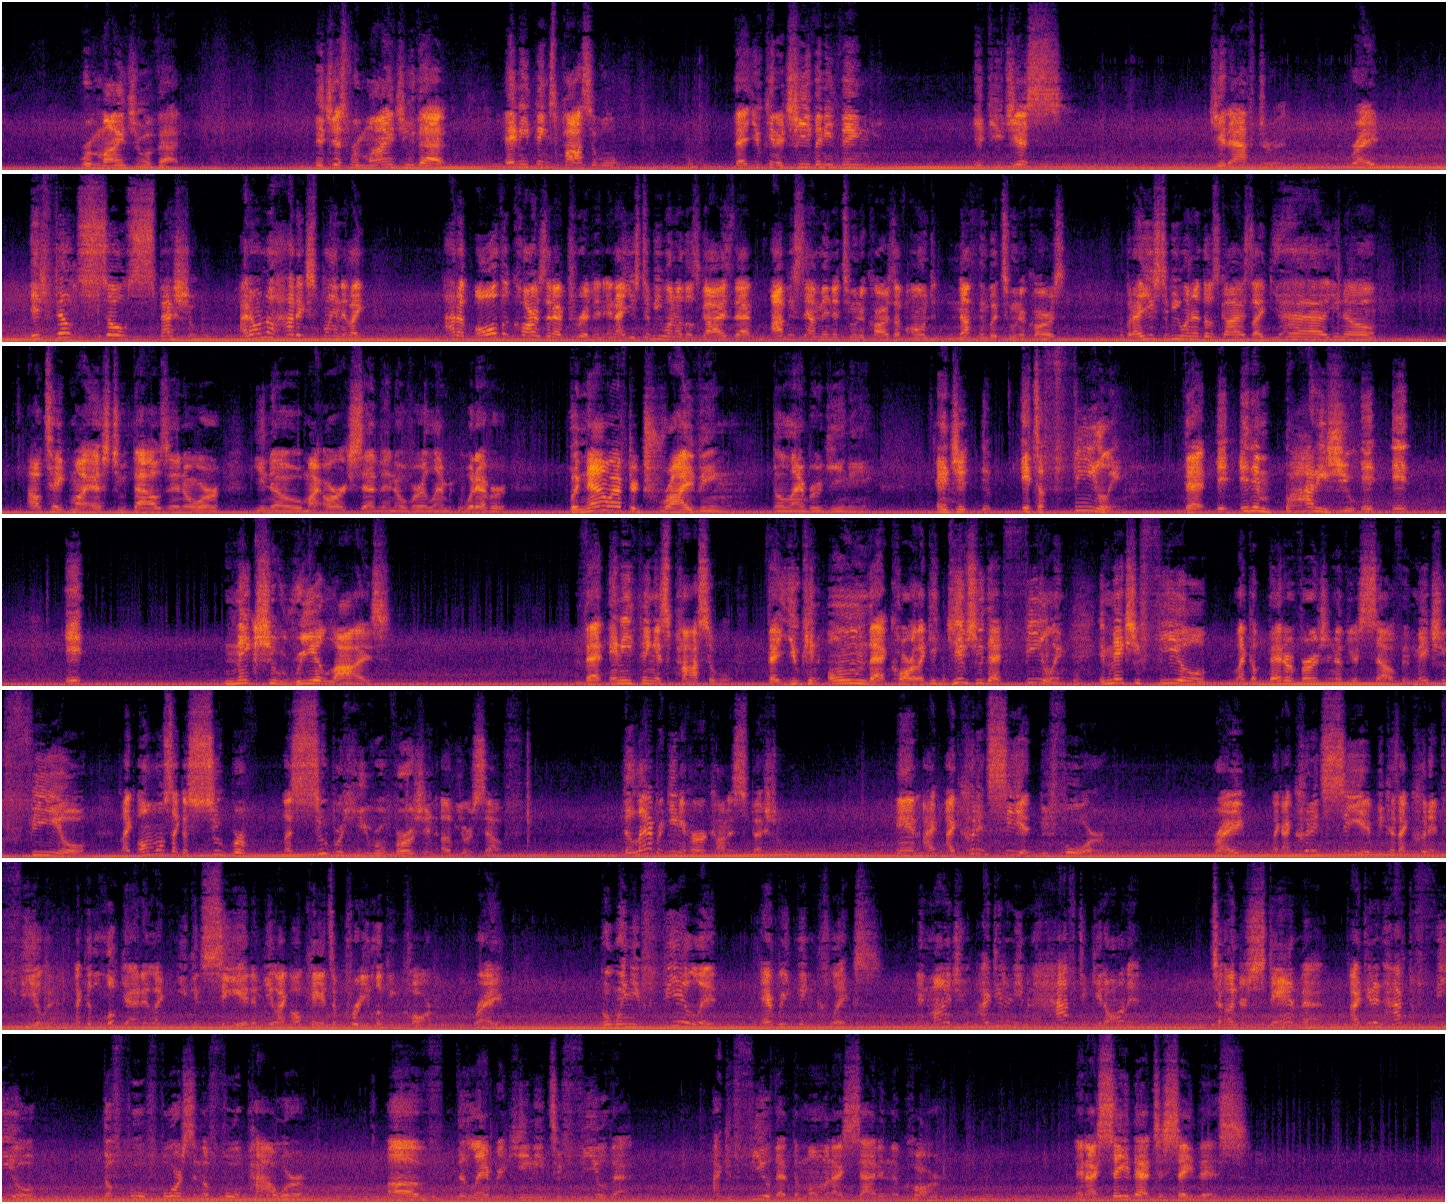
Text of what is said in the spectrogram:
reminds you of that. It just reminds you that anything's possible, that you can achieve anything if you just get after it, right? It felt so special. I don't know how to explain it. Like, out of all the cars that I've driven, and I used to be one of those guys that obviously I'm into tuner cars. I've owned nothing but tuner cars. But I used to be one of those guys like, yeah, you know, I'll take my S2000 or, you know, my RX-7 over a Lamborghini, whatever. But now after driving the Lamborghini, and it, it's a feeling that it, it embodies you. It, it, it makes you realize that anything is possible that you can own that car. Like it gives you that feeling. It makes you feel like a better version of yourself. It makes you feel like almost like a super a superhero version of yourself. The lamborghini huracan is special and i i couldn't see it before right? Like i couldn't see it because i couldn't feel it. I could look at it like you can see it and be like okay it's a pretty looking car right? But when you feel it everything clicks. And mind you i didn't even have to get on it to understand that. I didn't have to feel the full force and the full power of the lamborghini to feel that. I could feel that the moment i sat in the car and i say that to say this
